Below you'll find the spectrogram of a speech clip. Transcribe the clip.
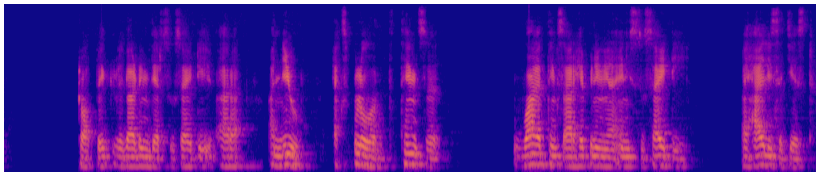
topic regarding their society or a new explore things uh, why things are happening in any society i highly suggest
